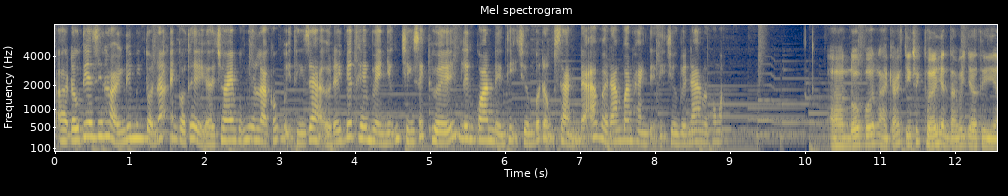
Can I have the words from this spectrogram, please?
À, đầu tiên xin hỏi anh Đinh Minh Tuấn ạ, anh có thể cho em cũng như là các vị thính giả ở đây biết thêm về những chính sách thuế liên quan đến thị trường bất động sản đã và đang ban hành tại thị trường Việt Nam được không ạ? À, đối với lại các chính sách thuế hiện tại bây giờ thì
